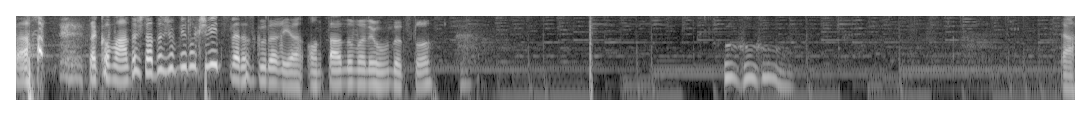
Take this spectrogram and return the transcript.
Der Kommando stand da schon ein bisschen geschwitzt bei der Scuderia. Und dann nochmal eine Hundertstel. Ja,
